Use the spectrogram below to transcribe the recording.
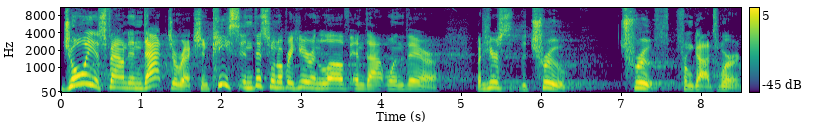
Joy is found in that direction. Peace in this one over here, and love in that one there. But here's the true truth from God's word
